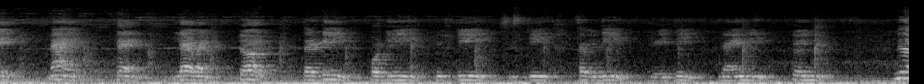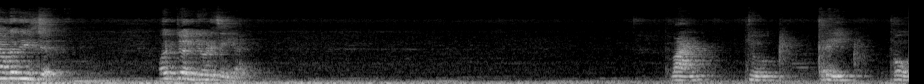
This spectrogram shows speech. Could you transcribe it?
eight nine ten eleven twelve thirteen fourteen fifteen sixteen seventeen eighteen nineteen twenty ഇനി നമുക്ക് തിരിച്ച് ഒരു ട്വന്റി കൂടെ ചെയ്യാം. One two three four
